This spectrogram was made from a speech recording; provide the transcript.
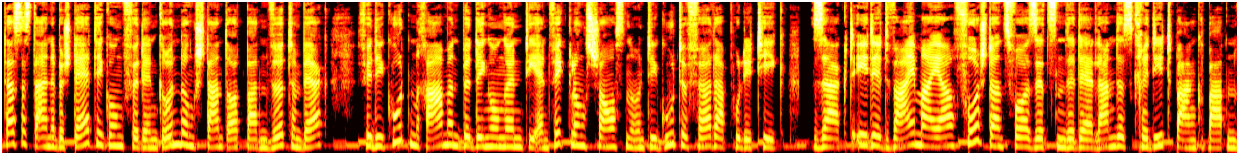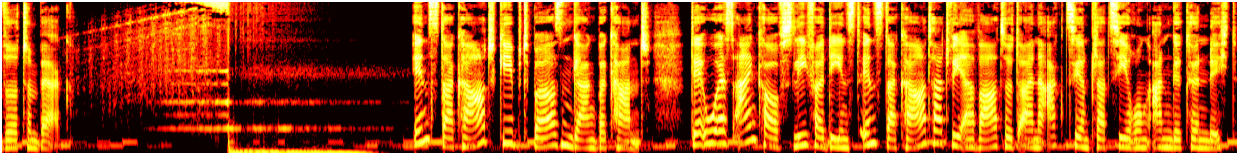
Das ist eine Bestätigung für den Gründungsstandort Baden-Württemberg, für die guten Rahmenbedingungen, die Entwicklungschancen und die gute Förderpolitik, sagt Edith Weimeyer, Vorstandsvorsitzende der Landeskreditbank Baden-Württemberg. Instacart gibt Börsengang bekannt. Der US-Einkaufslieferdienst Instacart hat wie erwartet eine Aktienplatzierung angekündigt.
